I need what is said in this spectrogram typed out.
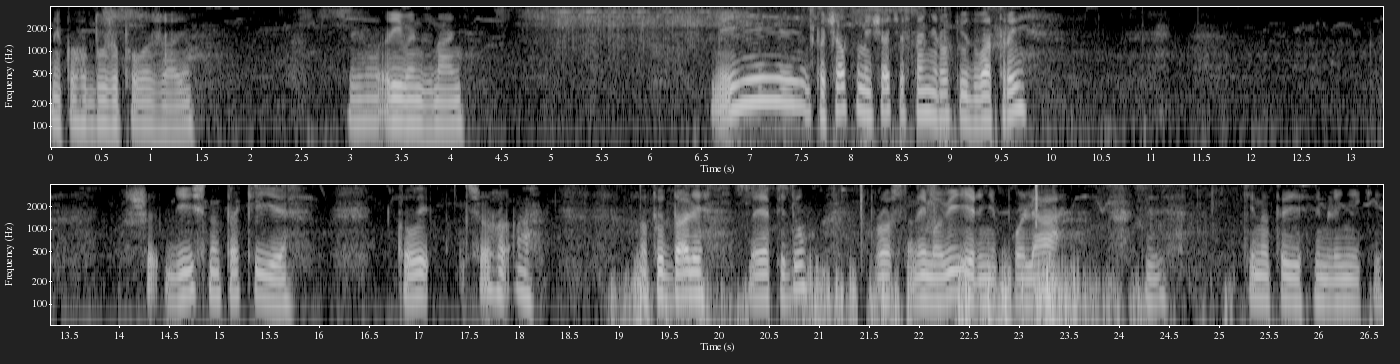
якого дуже поважаю. Рівень знань. І почав помічати останні років 2-3. Що дійсно так і є. Коли цього, а ну тут далі, де я піду, просто неймовірні поля кинутої земляніки.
